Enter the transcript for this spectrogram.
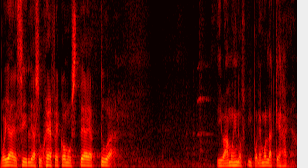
Voy a decirle a su jefe cómo usted actúa. Y vamos y, nos, y ponemos la queja ya.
